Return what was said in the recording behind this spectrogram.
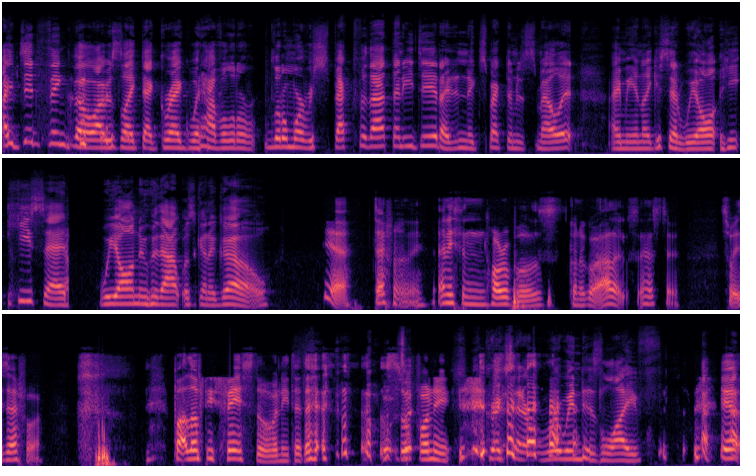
I did think though I was like that Greg would have a little little more respect for that than he did. I didn't expect him to smell it. I mean, like you said, we all he he said we all knew who that was going to go. Yeah, definitely. Anything horrible is going to go to Alex. It has to. That's what he's there for. but I loved his face though when he did it. it was so funny. Greg said it ruined his life. Yeah.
